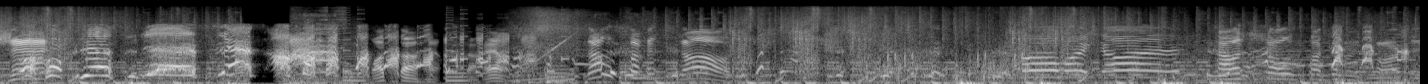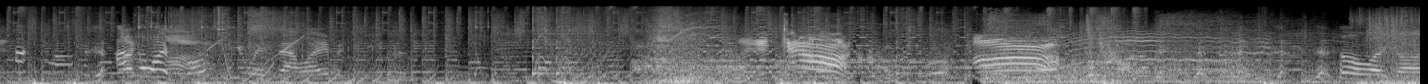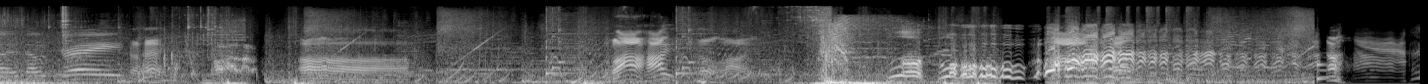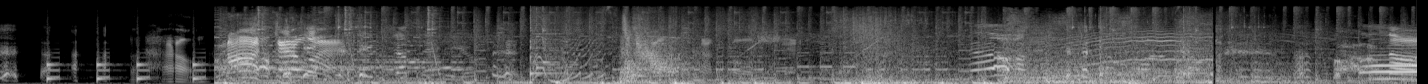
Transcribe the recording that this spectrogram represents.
Shit! Oh, yes! Yes! Yes! Oh! What the hell? The hell? That was fucking dumb! Oh my god! That was so fucking retarded. I don't know why both of you went that way, but Jesus. Get on! Ah! Oh my god, that was great. The heck? Ah. Wow, how are you still alive? The hell? Ah, do it! He jumped into you. That's bullshit. No!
